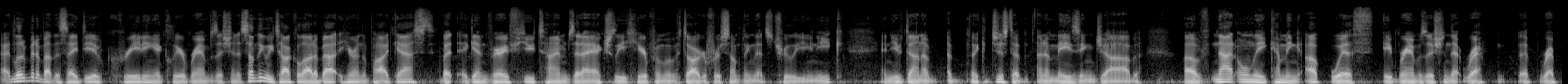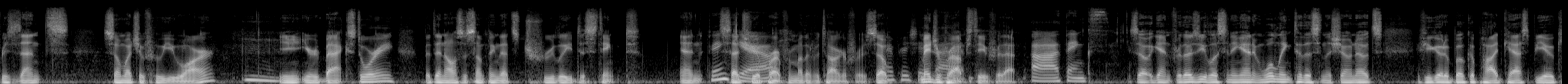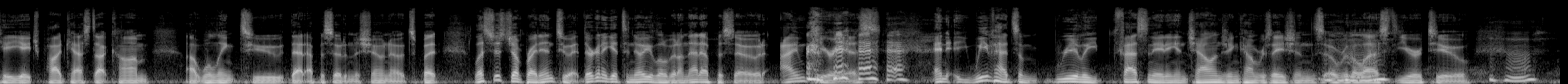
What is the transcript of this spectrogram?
a little bit about this idea of creating a clear brand position. It's something we talk a lot about here on the podcast, but again, very few times that I actually hear from a photographer something that's truly unique. And you've done a, a like just a, an amazing job of not only coming up with a brand position that, rep, that represents so much of who you are, Mm. your backstory, but then also something that's truly distinct and Thank sets you. you. apart from other photographers. So major that. props to you for that. Ah, thanks. So again, for those of you listening in, and we'll link to this in the show notes. If you go to Bokeh Podcast, B-O-K-E-H podcast.com, uh, we'll link to that episode in the show notes. But let's just jump right into it. They're going to get to know you a little bit on that episode. I'm curious. and we've had some really fascinating and challenging conversations over the last year or 2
